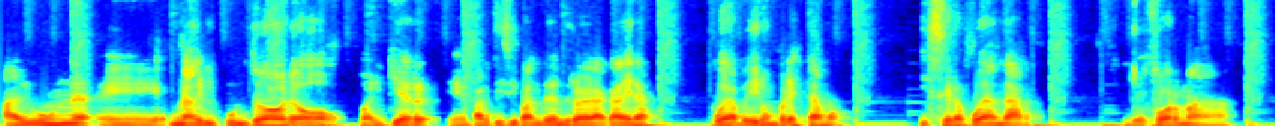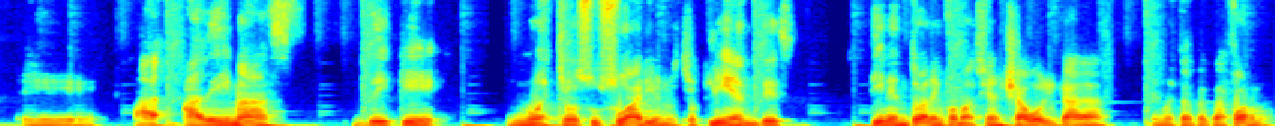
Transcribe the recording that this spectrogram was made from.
algún eh, un agricultor o cualquier eh, participante dentro de la cadena pueda pedir un préstamo y se lo puedan dar de forma, eh, además de que nuestros usuarios, nuestros clientes, tienen toda la información ya volcada en nuestra plataforma.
